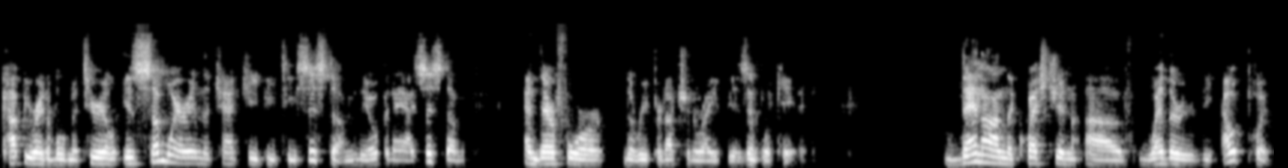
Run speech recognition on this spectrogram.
copyrightable material is somewhere in the ChatGPT system, the OpenAI system, and therefore the reproduction right is implicated. Then, on the question of whether the output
